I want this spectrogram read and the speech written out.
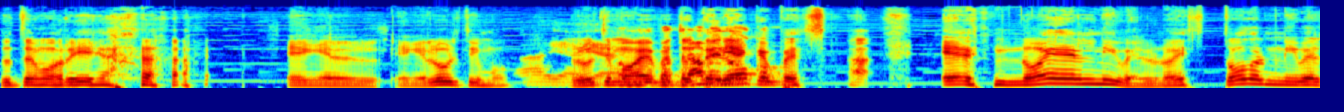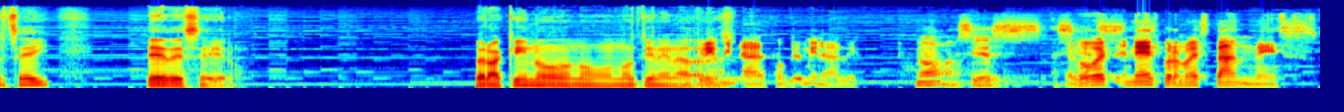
tú te morías en el, en el último, el último jefe, tú tenías que pensar, no es el nivel, no es todo el nivel 6 de cero. Pero aquí no, no, no tiene nada. Criminales, son criminales. No, así es. el juego es NES, pero no es tan NES.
